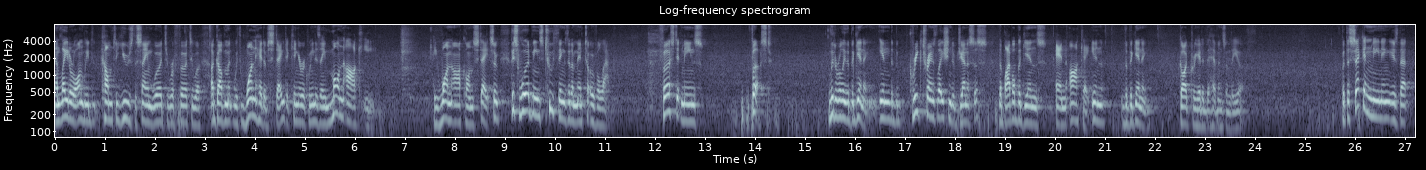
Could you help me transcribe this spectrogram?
And later on, we'd come to use the same word to refer to a, a government with one head of state, a king or a queen, as a monarchy, a one archon state. So this word means two things that are meant to overlap. First, it means first, literally the beginning. In the Greek translation of Genesis, the Bible begins en arche, in the beginning. God created the heavens and the earth. But the second meaning is that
